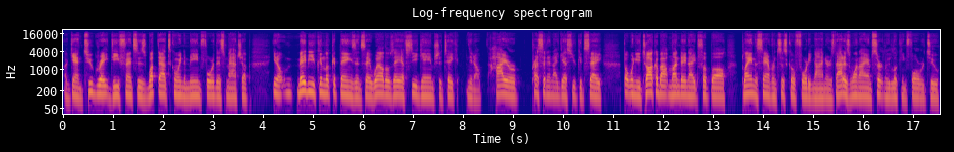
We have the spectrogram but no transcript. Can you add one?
Again, two great defenses. What that's going to mean for this matchup. You know, maybe you can look at things and say, well, those AFC games should take, you know, higher precedent, I guess you could say. But when you talk about Monday Night Football, playing the San Francisco 49ers, that is one I am certainly looking forward to.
